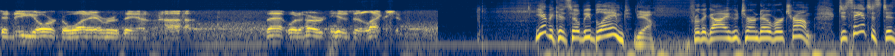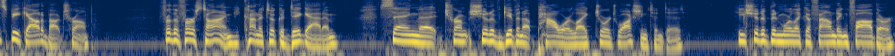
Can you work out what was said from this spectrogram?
to New York or whatever, then uh, that would hurt his election. Yeah, because he'll be blamed. Yeah. for the guy who turned over Trump. DeSantis did speak out about Trump for the first time. He kind of took a dig at him, saying that Trump should have given up power like George Washington did. He should have been more like a founding father.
